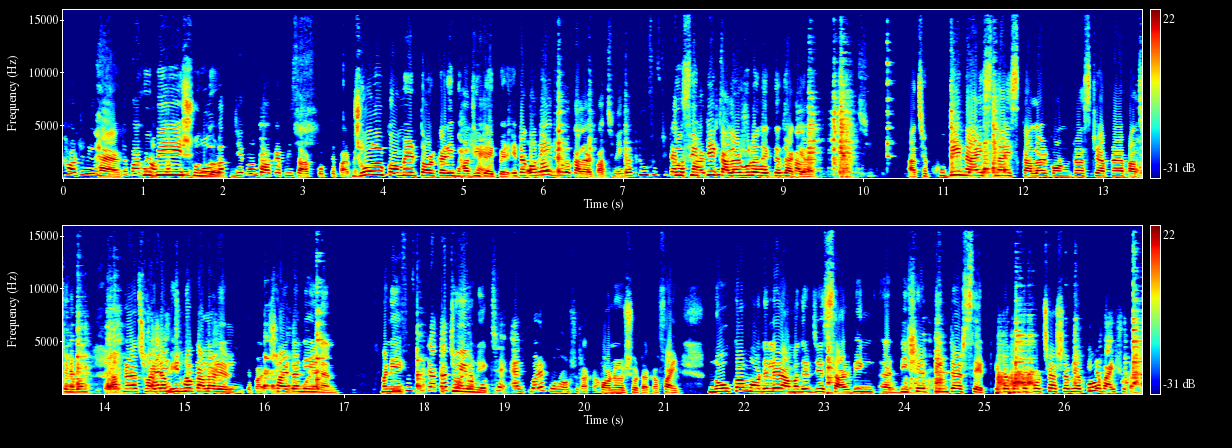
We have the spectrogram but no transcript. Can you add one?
খাওয়ার জন্য ইউজ হ্যাঁ, করতে পারবেন খুবই সুন্দর। যে কোনো তরকারি আপনি সার্ভ করতে পারবেন। ঝোল কমের তরকারি ভাজি হ্যাঁ, টাইপের এটা কত? অনেকগুলো কালার পাচ্ছেন। এগুলো 250 টাকা 250 কালারগুলো দেখতে থাকেন। আচ্ছা খুবই নাইস নাইস কালার কন্ট্রাস্টে আপনারা পাচ্ছেন এবং আপনারা ছয়টা ভিন্ন কালারের ছয়টা নিয়ে নেন। মানে টাকা ছয়টা একবারে 1500 টাকা। পনেরোশো টাকা ফাইন নৌকা মডেলের আমাদের যে সার্ভিং ডিশের তিনটার সেট এটা কত পড়ছে আশরাবি আপু? 2200 টাকা।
